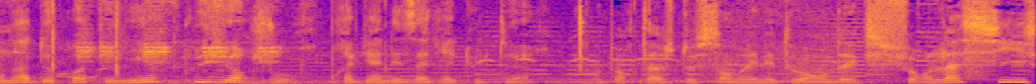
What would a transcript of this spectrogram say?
On a de quoi tenir plusieurs jours, préviennent les agriculteurs. Reportage de Sandrine Etoandex sur l'Assis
